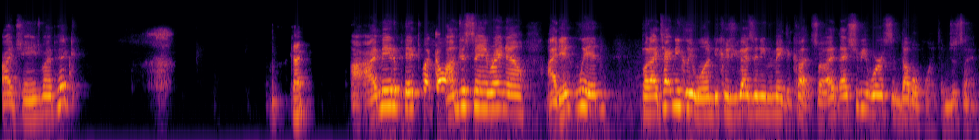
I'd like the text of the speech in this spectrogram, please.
I changed my pick. Okay. I I made a pick. But go- I'm just saying right now, I didn't win, but I technically won because you guys didn't even make the cut. So I, that should be worse than double points. I'm just saying.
